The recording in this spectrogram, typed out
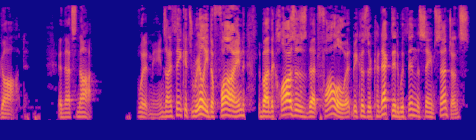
God. And that's not what it means. I think it's really defined by the clauses that follow it because they're connected within the same sentence.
